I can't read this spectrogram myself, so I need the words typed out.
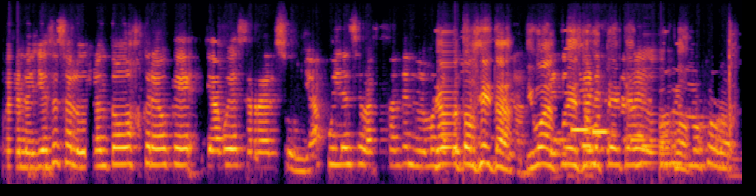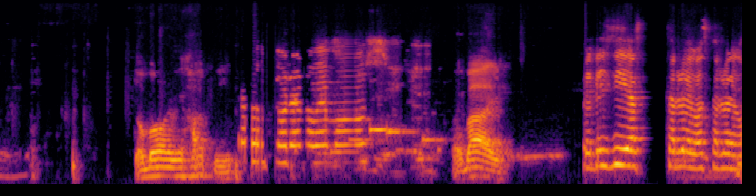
Bueno, ya se saludaron todos, creo que ya voy a cerrar el Zoom, ¿ya? Cuídense bastante, nos vemos doctorcita, semana. igual, cuídense ustedes. Don't worry, happy. Doctora, nos vemos. Bye, bye. Feliz día, hasta luego, hasta luego.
